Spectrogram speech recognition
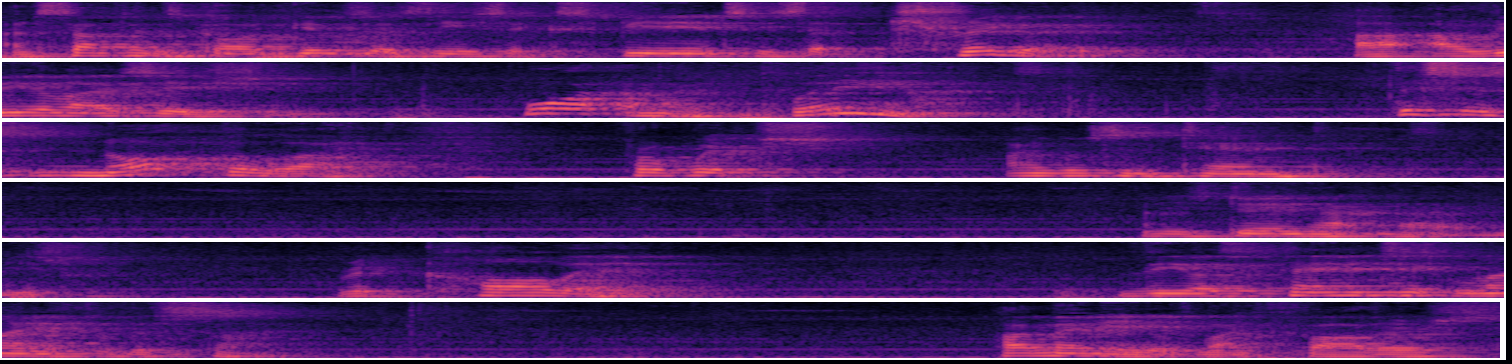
And sometimes God gives us these experiences that trigger a, a realization what am I playing at? This is not the life for which I was intended. And he's doing that now. He's recalling the authentic life of the Son. How many of my father's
